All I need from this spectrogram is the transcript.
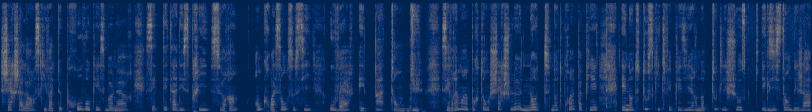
Cherche alors ce qui va te provoquer ce bonheur, cet état d'esprit serein, en croissance aussi, ouvert et pas tendu. C'est vraiment important, cherche-le, note, note, prends un papier et note tout ce qui te fait plaisir, note toutes les choses existantes déjà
